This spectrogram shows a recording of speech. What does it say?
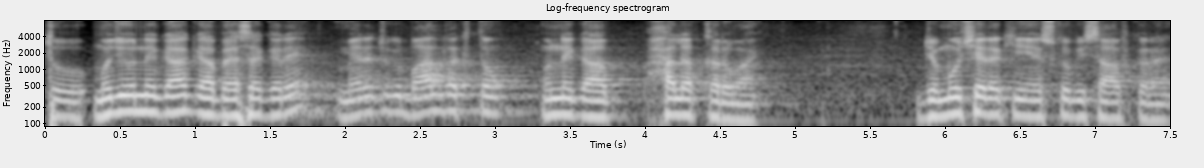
تو مجھے انہوں نے کہا کہ آپ ایسا کریں، میں نے چونکہ بال رکھتا ہوں، انہوں نے کہا آپ حلق کروائیں۔ جو مونچھیں رکھی ہیں، اس کو بھی صاف کرائیں۔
